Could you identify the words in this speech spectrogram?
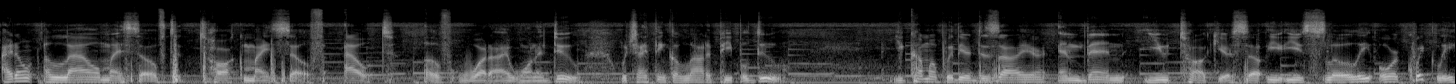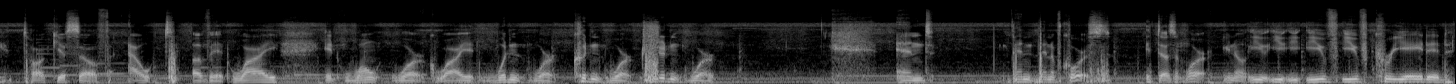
I don't allow myself to talk myself out of what I want to do, which I think a lot of people do you come up with your desire and then you talk yourself you, you slowly or quickly talk yourself out of it. Why it won't work why it wouldn't work couldn't work shouldn't work. And then then of course it doesn't work. You know you, you you've you've created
